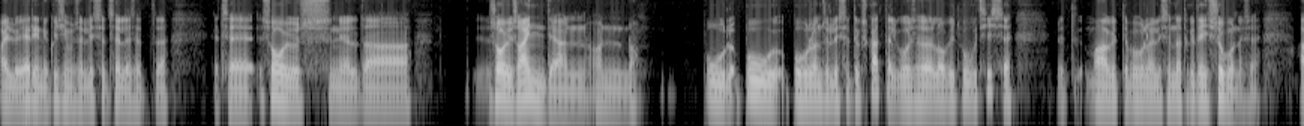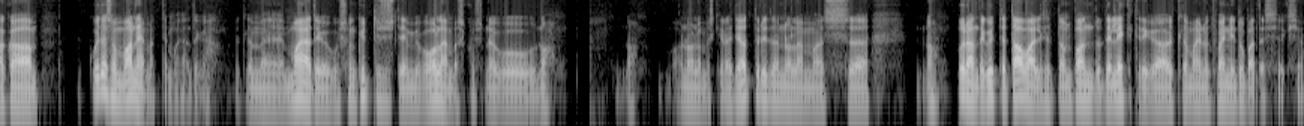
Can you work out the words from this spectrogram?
palju ei erine, küsimus on lihtsalt selles, et et see soojus nii-öelda, soojusandja on, on noh, puul, puu puhul on sul lihtsalt üks katel, kuhu sa loobid puud sisse, nüüd maakütte puhul on lihtsalt natuke teistsugune see. aga kuidas on vanemate majadega? ütleme, majadega, kus on küttesüsteem juba olemas, kus nagu noh, noh, on olemaski radiaatorid, on olemas noh, põrandaküte tavaliselt on pandud elektriga, ütleme, ainult vannitubadesse, eks ju.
